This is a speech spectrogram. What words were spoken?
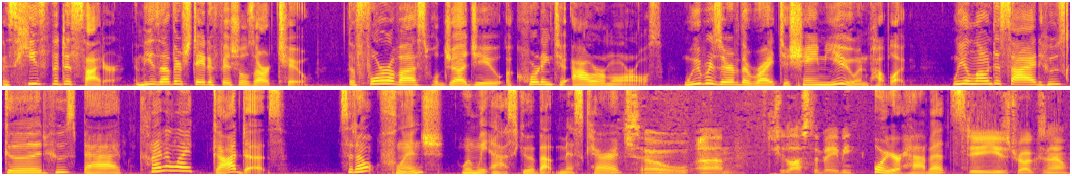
is he's the decider, and these other state officials are too. The four of us will judge you according to our morals. We reserve the right to shame you in public. We alone decide who's good, who's bad, kind of like God does. So don't flinch when we ask you about miscarriage. So, um, she lost the baby? Or your habits. Do you use drugs now?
